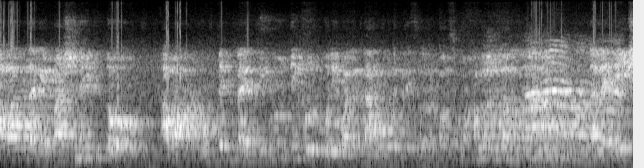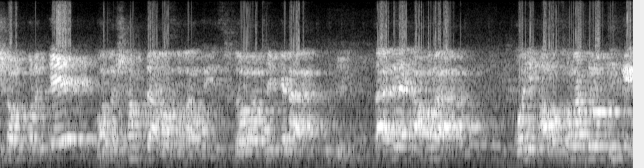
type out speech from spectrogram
আবার তাকে বা সাহিত্য আবার প্রত্যেকটাই দ্বিগুণ দ্বিগুণ পরিমাণে দান করে দিয়েছে তাহলে এই সম্পর্কে গত সপ্তাহে আলোচনা হয়েছে। ঠিক না তাহলে আমরা ওই আলোচনাগুলো থেকে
